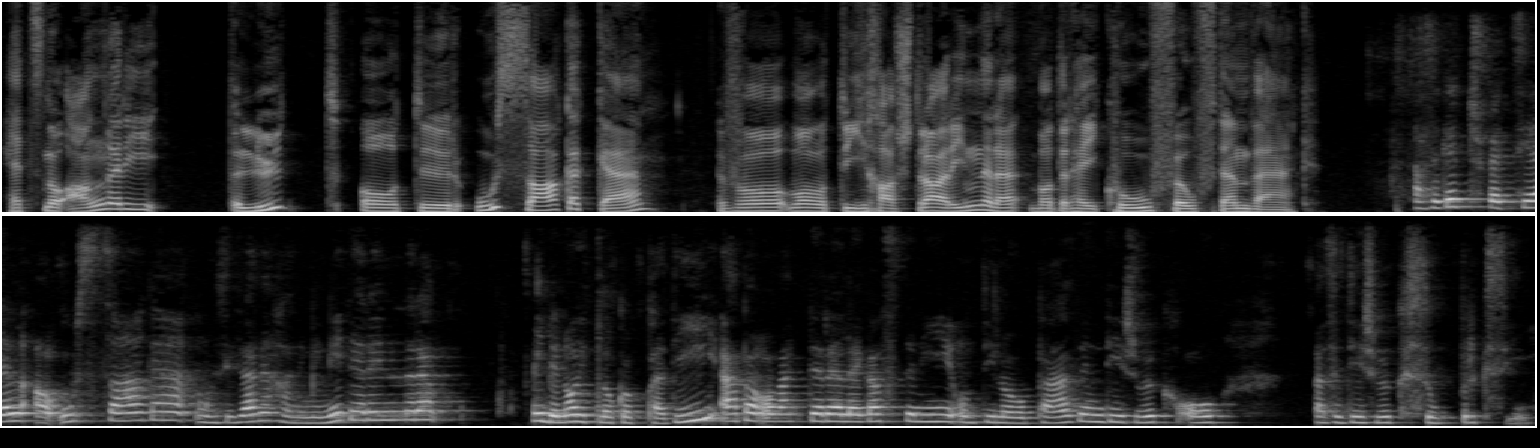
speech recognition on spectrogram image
Hat es noch andere Leute oder Aussagen gegeben, wo, wo dich daran erinnern die dir geholfen auf diesem Weg? Also jetzt speziell an Aussagen, muss ich sagen, kann ich mich nicht erinnern. Ich bin auch in die Logopädie, eben auch wegen dieser Legasthenie und die Logopädin, die ist wirklich auch, also die ist wirklich super gewesen.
